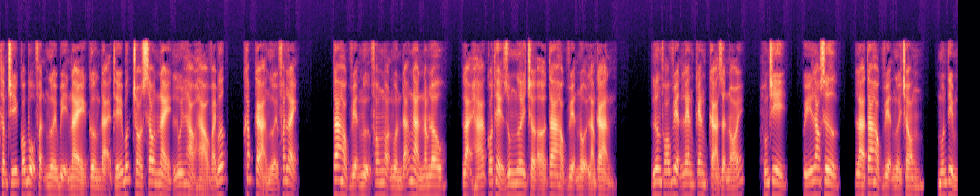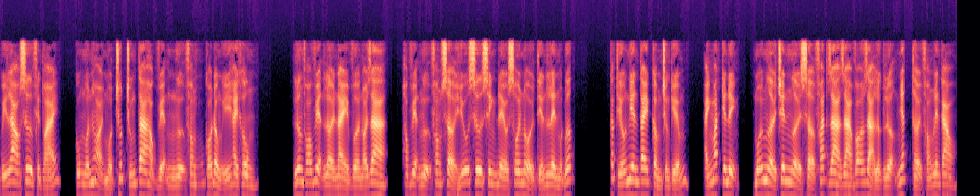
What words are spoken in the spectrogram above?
thậm chí có bộ phận người bị này cường đại thế bức cho sau này lui hảo hảo vài bước, khắp cả người phát lệnh. Ta học viện ngự phong ngọn nguồn đã ngàn năm lâu, lại há có thể dung ngươi chờ ở ta học viện nội làm càn. Lương phó viện len ken cả giận nói, huống chi, quý lao sư, là ta học viện người trong, muốn tìm quý lao sư phiền thoái, cũng muốn hỏi một chút chúng ta học viện ngự phong có đồng ý hay không. Lương phó viện lời này vừa nói ra, học viện ngự phong sở hữu sư sinh đều sôi nổi tiến lên một bước. Các thiếu niên tay cầm trường kiếm, ánh mắt kiên định, mỗi người trên người sở phát ra ra võ giả lực lượng nhất thời phóng lên cao.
